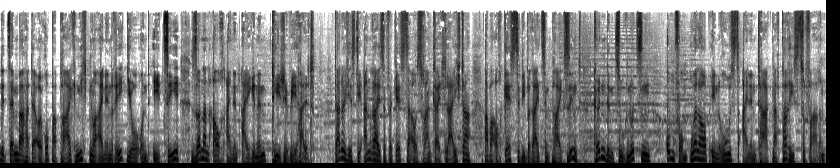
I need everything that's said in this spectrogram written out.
Dezember hat der Europapark nicht nur einen Regio- und EC, sondern auch einen eigenen TGW-Halt. Dadurch ist die Anreise für Gäste aus Frankreich leichter, aber auch Gäste, die bereits im Park sind, können den Zug nutzen, um vom Urlaub in Rust einen Tag nach Paris zu fahren.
